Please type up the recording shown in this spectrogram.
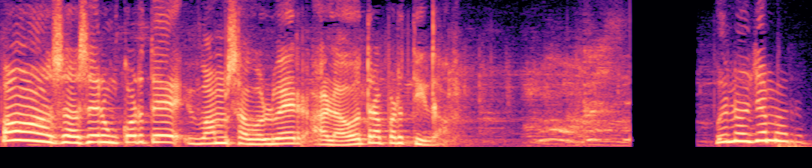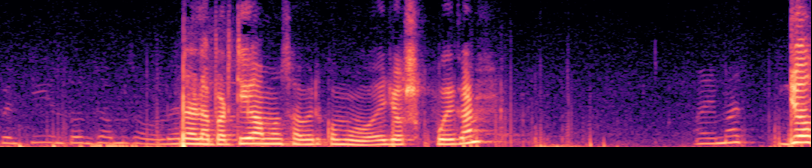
Vamos a hacer un corte y vamos a volver a la otra partida. Bueno, ya me arrepentí, entonces vamos a volver a la partida, vamos a ver cómo ellos juegan. Además, yo,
